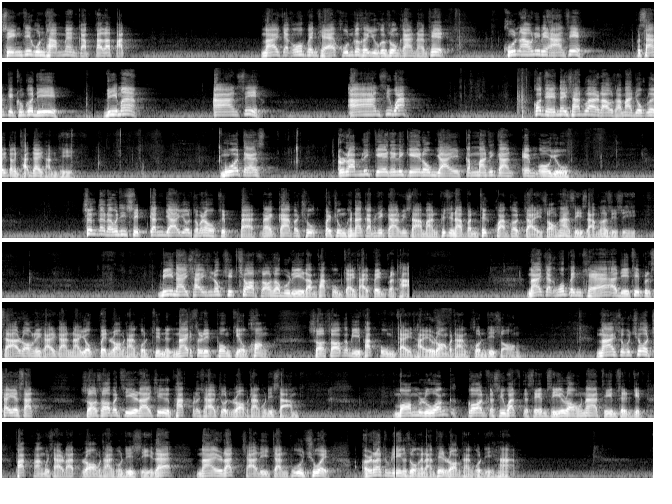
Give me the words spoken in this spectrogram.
สิ่งที่คุณทำแม่งกลับตาลปัดนายจักรภพเป็นแขคุณก็เคยอยู่กระทรวงการต่างประเทศ คุณเอานี่ไปอ่านสิ ภาษาอังกฤษคุณก็ดี ดีมาก อ่านสิ อ่านสิวะ ก็จะเห็นได้ชัดว่าเราสามารถยกเลิกได้ทันที มัวแต่รำลิเกในลิเกโรงใหญ่กรรมาธิการ MOU ซึ่งตั้งแต่วันที่ 10 กันยายน 2568 ในการประชุมประชุมคณะกรรมการวิสามันพิจารณาบันทึกความเข้าใจ 2543 2544 มีนายชัยชนกชิดชอบสสบุรีรัมพักภูมิใจไทยเป็นประธาน นายจักรภพเป็นแขอดีตที่ปรึกษารองเลขาธิการนายกเป็นรองประธานคนที่หนึ่งนายสริตพงษ์เกี่ยวข้องสสกระบี่พักภูมิใจไทยรองประธานคนที่สองนายสุภโชตชัยสัตย์สสบัญชีรายชื่อพักประชาชนรองประธานคนที่สามหม่อมหลวงกรกสิวัตรเกษมศรีรองหัวหน้าทีมเศรษฐกิจพักพลังประชารัฐรองประธานคนที่สี่และ นายรัฐชาลีจันทร์ผู้ช่วยรัฐมนตรีกระทรวงการต่างประเทศรองประธานคนที่ห้า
